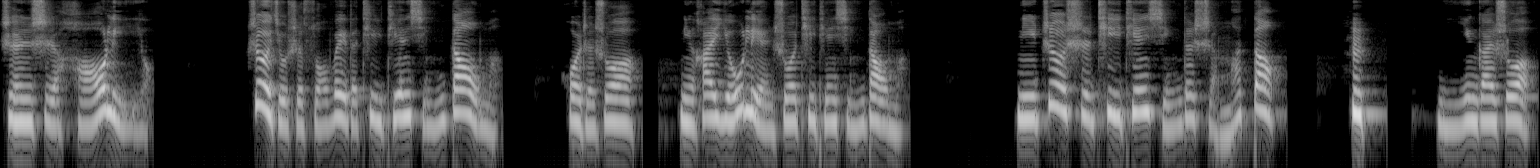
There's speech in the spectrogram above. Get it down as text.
真是好理由，这就是所谓的替天行道吗？或者说？”你还有脸说替天行道吗？你这是替天行的什么道？哼，你应该说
